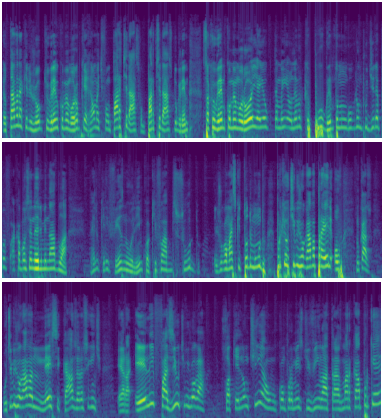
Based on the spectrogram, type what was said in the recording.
eu tava naquele jogo que o Grêmio comemorou, porque realmente foi um partidaço, um partidaço do Grêmio. Só que o Grêmio comemorou e aí eu também, eu lembro que, pô, o Grêmio tomou um gol que não podia, depois acabou sendo eliminado lá. Velho, o que ele fez no Olímpico aqui foi um absurdo. Ele jogou mais que todo mundo, porque o time jogava pra ele. Ou, no caso, o time jogava, nesse caso, era o seguinte, era ele fazia o time jogar. Só que ele não tinha o compromisso de vir lá atrás marcar, porque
